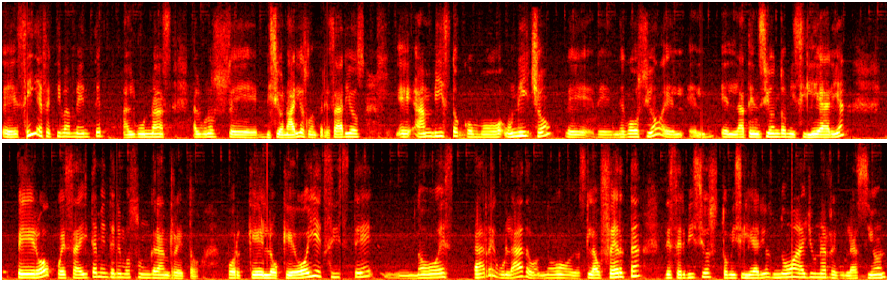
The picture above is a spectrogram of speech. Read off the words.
eh, sí, efectivamente, algunas, algunos visionarios o empresarios han visto como un nicho de, negocio el, la atención domiciliaria pero pues ahí también tenemos un gran reto, porque lo que hoy existe no está regulado, no la oferta de servicios domiciliarios no hay una regulación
